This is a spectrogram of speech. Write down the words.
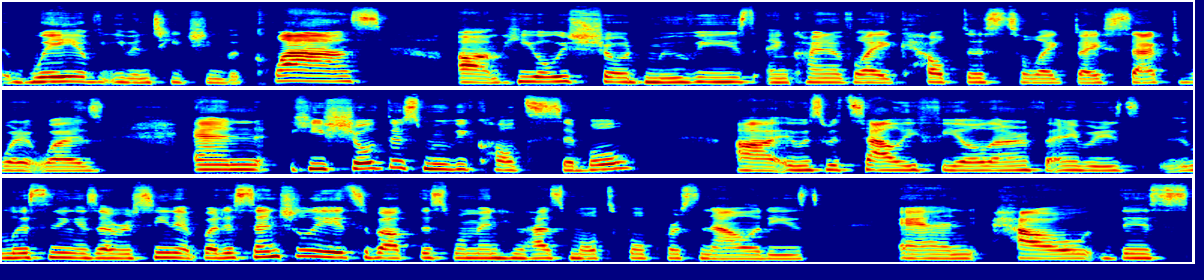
way of even teaching the class. Um, he always showed movies and kind of like helped us to like dissect what it was. And he showed this movie called Sybil. Uh, it was with Sally Field. I don't know if anybody's listening has ever seen it, but essentially it's about this woman who has multiple personalities and how this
